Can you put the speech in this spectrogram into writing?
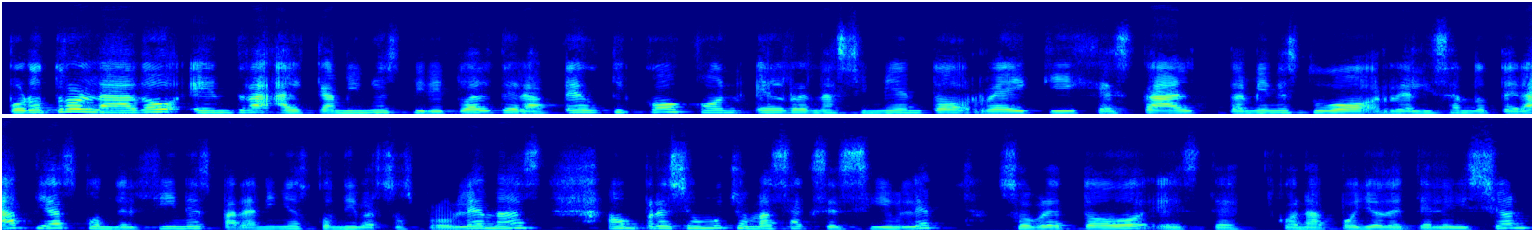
Por otro lado, entra al camino espiritual terapéutico con el renacimiento Reiki, Gestalt. También estuvo realizando terapias con delfines para niños con diversos problemas a un precio mucho más accesible, sobre todo este, con apoyo de televisión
